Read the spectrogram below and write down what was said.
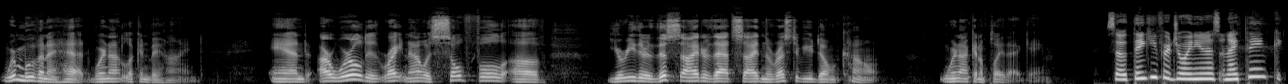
We're moving ahead. We're not looking behind. And our world is, right now is so full of you're either this side or that side, and the rest of you don't count. We're not going to play that game. So thank you for joining us. And I think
